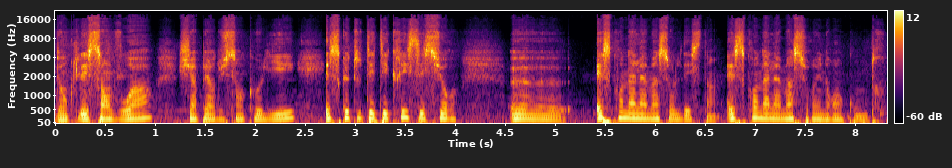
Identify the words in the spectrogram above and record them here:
donc, Les Sans Voix, Chien perdu sans collier. Est-ce que tout est écrit? C'est sur est-ce qu'on a la main sur le destin? Est-ce qu'on a la main sur une rencontre?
